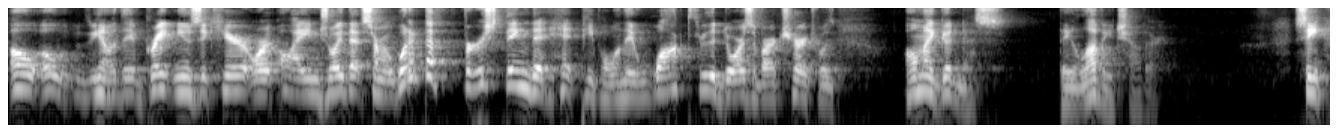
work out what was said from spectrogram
oh, oh, you know, they have great music here, or oh, I enjoyed that sermon. What if the first thing that hit people when they walked through the doors of our church was, oh my goodness, they love each other? See,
